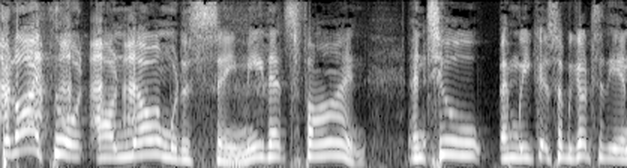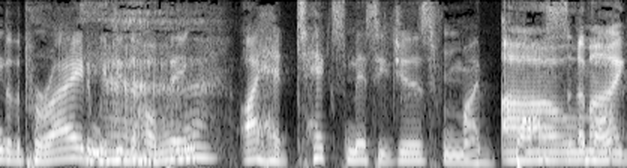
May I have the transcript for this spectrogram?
But I thought, oh, no one would have seen me. That's fine. Until and we got, so we got to the end of the parade and we did the whole thing. I had text messages from my boss Oh, of, my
